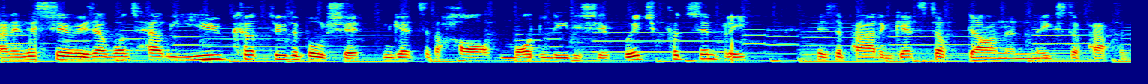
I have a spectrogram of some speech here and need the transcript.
and in this series, I want to help you cut through the bullshit and get to the heart of modern leadership, which, put simply, is the power to get stuff done and make stuff happen.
